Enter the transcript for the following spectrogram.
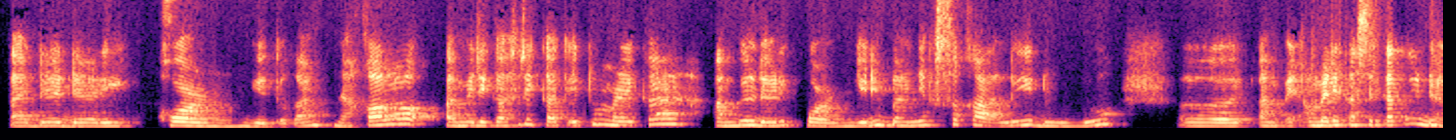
ada dari corn gitu kan. Nah kalau Amerika Serikat itu mereka ambil dari corn. Jadi banyak sekali dulu eh, Amerika Serikat ini udah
